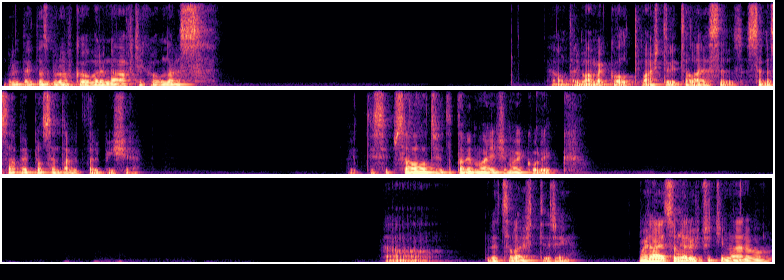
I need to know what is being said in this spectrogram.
Bude tak ta zbrojovka uvedená v těch owners. Jo, tady máme Colt, má 4,75%, tam mi to tady píše. Ty jsi psal, že to tady mají, že mají kolik? Jo, 2,4. Možná něco měli už předtím, ne? Nebo?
